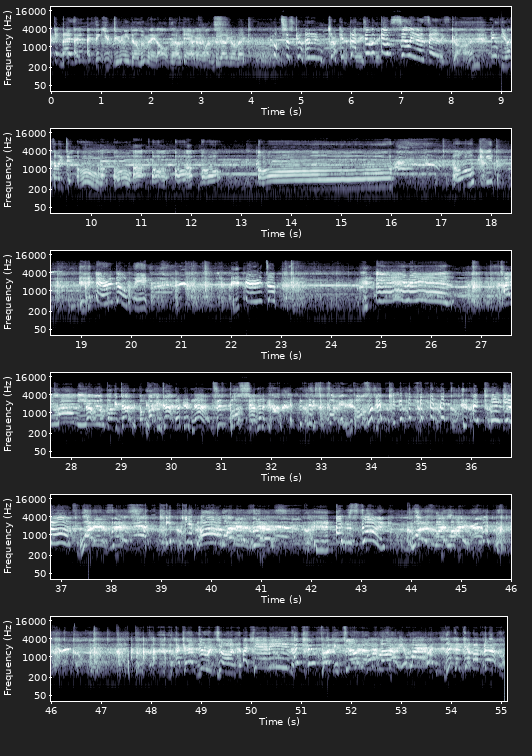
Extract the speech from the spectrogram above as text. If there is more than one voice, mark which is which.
Speaker 1: recognize I, it?
Speaker 2: I think you do need to illuminate all of them. Okay, okay. At once. We gotta
Speaker 1: go back. To, let's just go ahead and truck it back they- to look they- how silly this Are they is.
Speaker 2: gone?
Speaker 1: You have to like do. Oh, oh, Uh, oh, uh, oh, uh. oh, oh. Okay. Aaron, don't leave. Aaron, don't. Aaron! I love you! No, I'm
Speaker 2: fucking done. I'm fucking done bullshit. I'm
Speaker 1: gonna. go. this
Speaker 2: fucking bullshit. I
Speaker 1: can't, I can't get off.
Speaker 2: What is this? I
Speaker 1: can't get ah, off. What
Speaker 2: is this?
Speaker 1: I'm stuck.
Speaker 2: What is my life? I can't do it, John.
Speaker 1: I can't even. I can't fucking do it.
